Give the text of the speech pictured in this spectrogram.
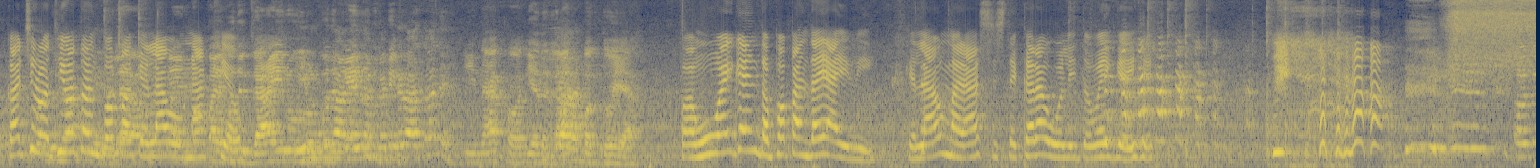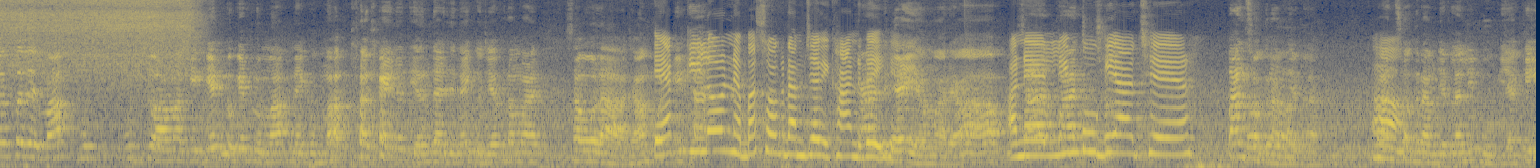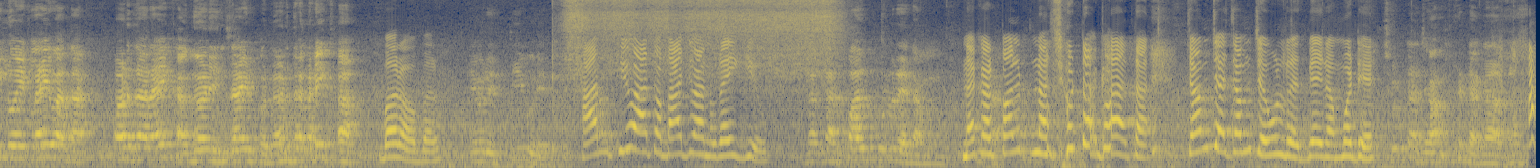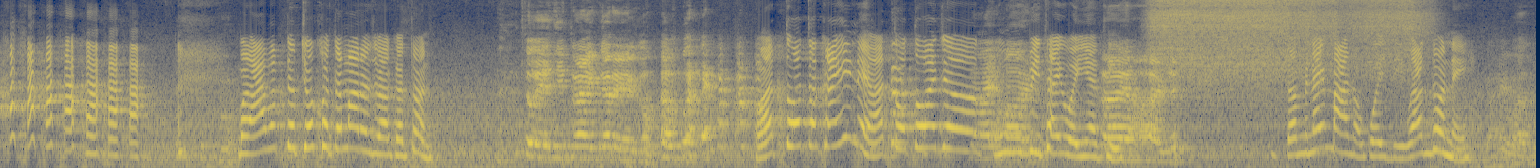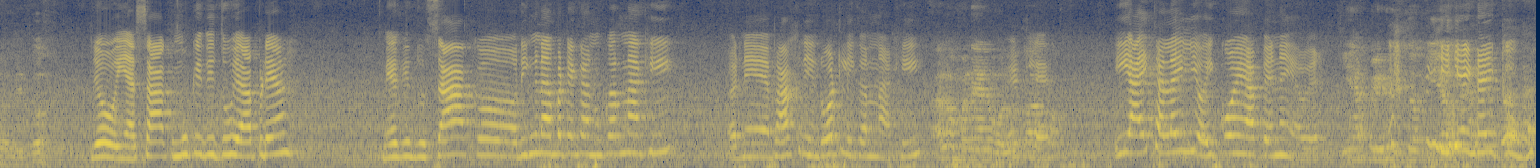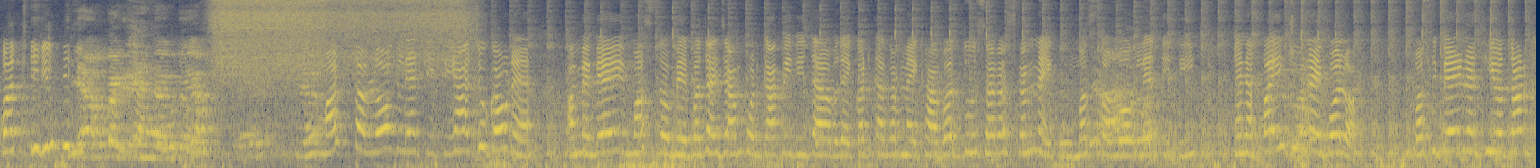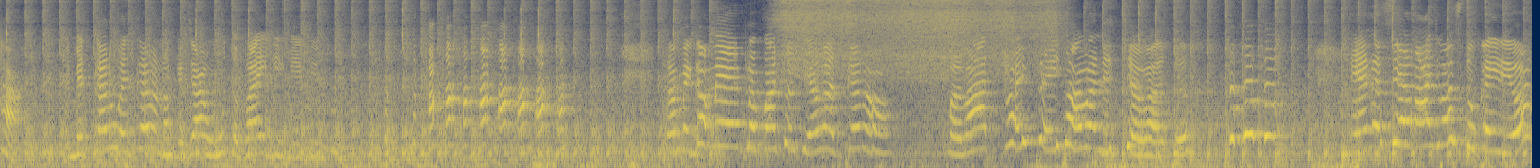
કચરું થયો તો ને પપ્પા કે લાવો નાખી આવો. ગાયરું ને લીંબુના બધું બધા કર્યું. કચરા હતા ને? ઈ નાખો અત્યારે લાખ પગ ધોયા. પણ હું વહી ગઈ ને તો પપ્પાને દયા આવી કે લાવ મારા આશીષ તે કરાવું ઓલી તો વહી ગઈ. છે માપ પૂછતો આમાં કે કેટલું કેટલું માપ નાખ્યું. માપમાં કઈ નથી અંદાજે નાખ્યું. જે પ્રમાણે એક કિલો ને બસો ગ્રામ જેવી ખાંડ ગઈ છે. અને લીંબુ ગયા છે. 500 ગ્રામ જેટલા. 500 ગ્રામ જેટલા લીંબુ ગયા. કિલો એક લાવ્યા હતા. અડધા રાખ્યા ગણીને સાઈડ પર અડધા રાખ્યા. બરોબર. સારું થયું આ તો બાજવાનું રહી ગયું. નકર તમ પલ્પના છૂટા ઘા હતા. ચમચે ચમચે ઉલરે મોઢે. છૂટા જામફળના ઘા પણ આ વખતે ચોખ્ખો તમારો જ વાક હતો ને. તો હજી ટ્રાય કરે હતો તો કઈ ને હતો તો જ હું ઊભી થઈ હોય અહીંયાથી તમે નહીં માનો કોઈ દી વાંધો નહીં. જો અહીંયા શાક મૂકી દીધું છે આપણે. મેં કીધું શાક રીંગણા બટેકાનું કરી નાખી અને ભાખરીની રોટલી કરી નાખી. એટલે. ઈ આયથા લઈ લ્યો ઈ કોઈ આપે નહીં હવે. ઈ નહીં કહું ગોતી? હું મસ્ત લોગ લેતી હતી. સાચું કહું ને અમે બે મસ્ત મેં બધાય જામફળ કાપી દીધા બધાય કટકા કરી નાખ્યા બધું સરસ કરી નાખ્યું. મસ્ત લોગ લેતી હતી. એને પૈસું નહીં બોલો. પછી બેને થયો તડખા. મેં કરવું જ કરો ને કે જાઉં હું તો ભાઈ ગઈ મેં કીધું. તમે ગમે એટલો પાછળથી અવાજ કરો. પણ વાત થઈ છે થવાની જ છે વાત એને સેમ આ જ વસ્તુ કરી હો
